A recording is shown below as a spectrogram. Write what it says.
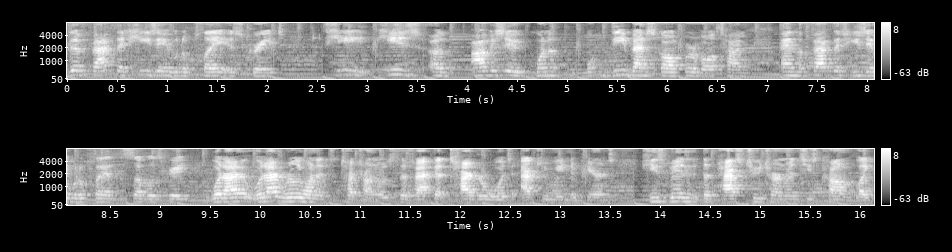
The fact that he's able to play is great. He he's obviously one of the best golfer of all time, and the fact that he's able to play at this level is great. What I what I really wanted to touch on was the fact that Tiger Woods actually made an appearance. He's been the past two tournaments. He's come like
